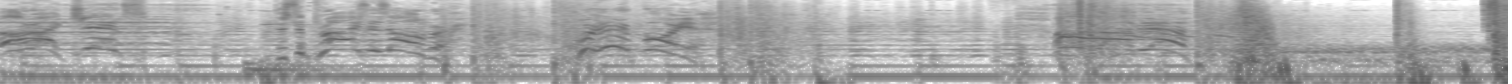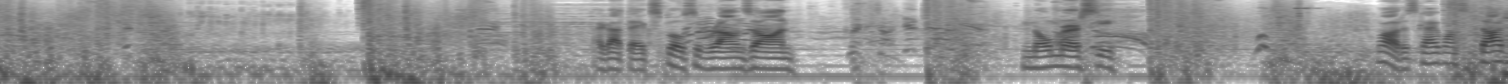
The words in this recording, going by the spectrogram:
All right, kids. The surprise is over. We're here for you. All of you. I got the explosive rounds on. No mercy. Wow, this guy wants to dodge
